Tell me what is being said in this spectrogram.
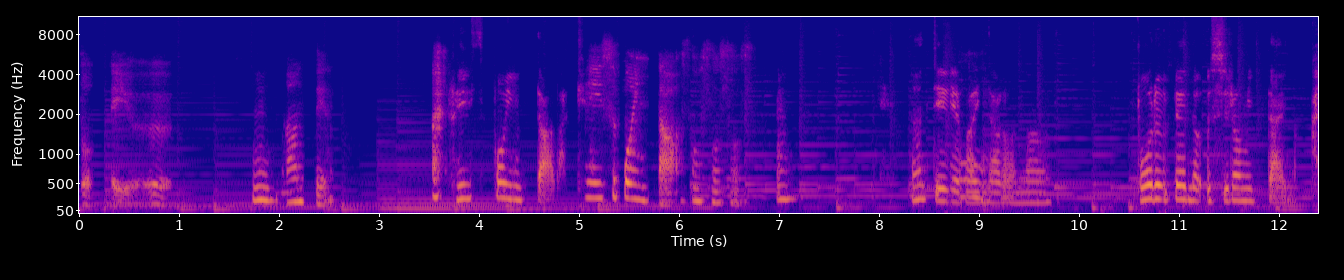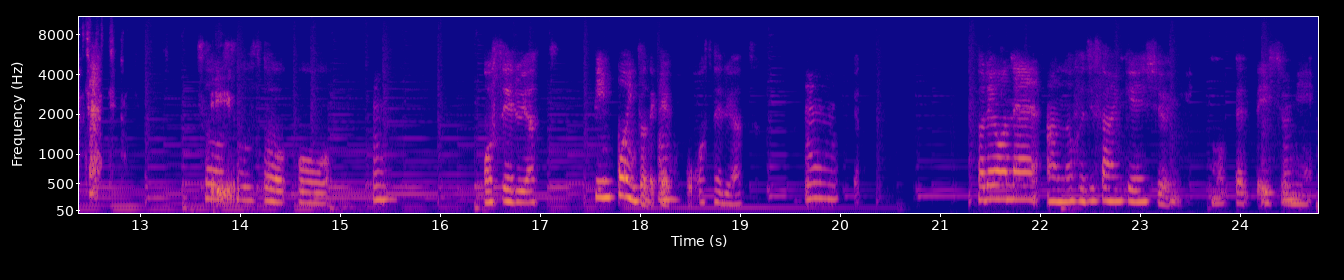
トっていう、うんなんていうの、フェイスポインターだっけ？フェイスポインター、そうそうそうそう。なんて言えばいいんだろうな。ボールペンの後ろみたいなカチカチカチ。そうそうそう、こうんう、押せるやつ。ピンポイントで結構押せるやつ。うんそれをね、あの富士山研修に持ってって一緒に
